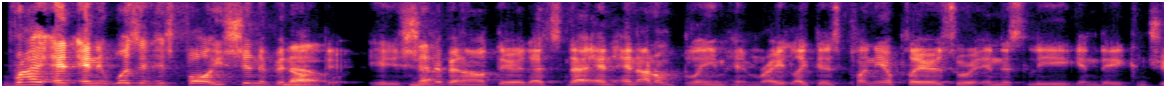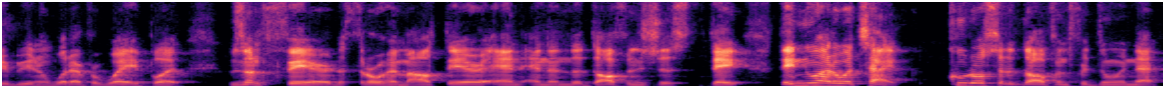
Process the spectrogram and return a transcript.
right? And and it wasn't his fault. He shouldn't have been no. out there. He shouldn't no. have been out there. That's not, and and I don't blame him, right? Like there's plenty of players who are in this league and they contribute in whatever way, but it was unfair to throw him out there. And and then the Dolphins just they they knew how to attack. Kudos to the Dolphins for doing that,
